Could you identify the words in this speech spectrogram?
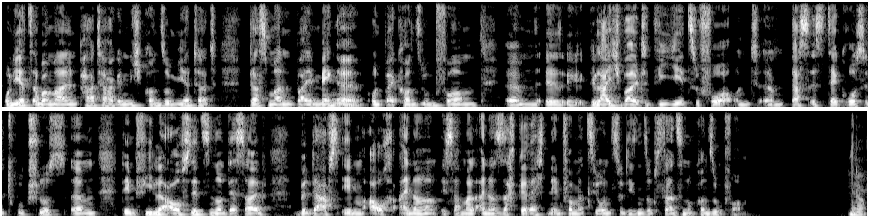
und jetzt aber mal ein paar Tage nicht konsumiert hat, dass man bei Menge und bei Konsumform ähm, äh, gleich waltet wie je zuvor. Und ähm, das ist der große Trugschluss, ähm, dem viele aufsitzen und deshalb bedarf es eben auch einer, ich sag mal, einer sachgerechten Information zu diesen Substanzen und Konsumformen. Ja.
